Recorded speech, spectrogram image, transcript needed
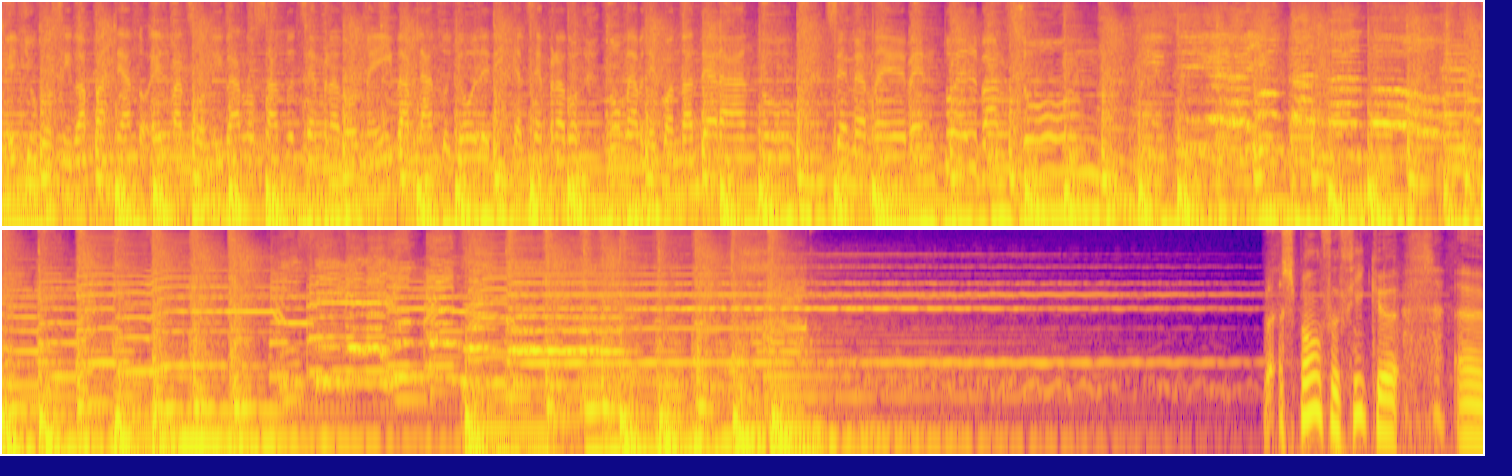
El yugo se iba pandeando, el barzón iba rozando. El sembrador me iba hablando. Yo le dije al sembrador, no me hable cuando ande arando. Se me reventó el barzón. Pense aussi que euh,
